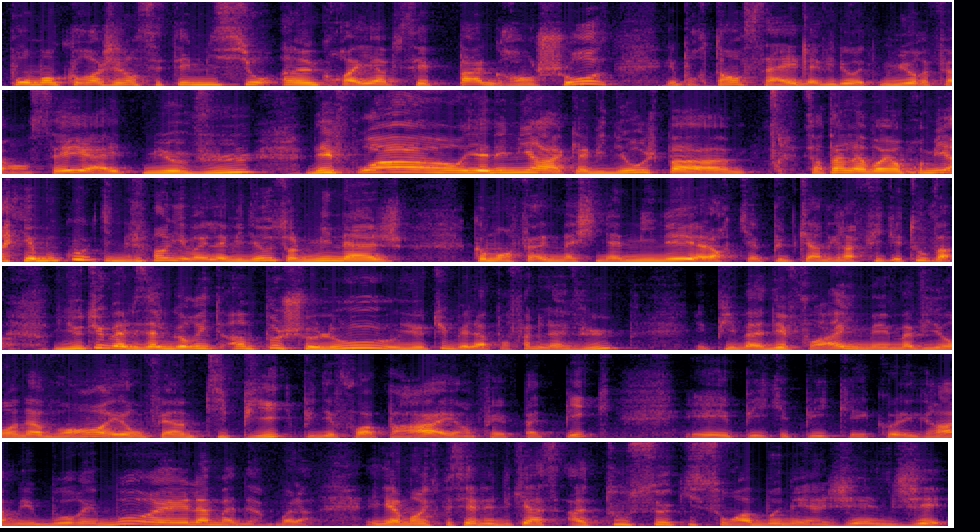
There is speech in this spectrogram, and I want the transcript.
pour m'encourager dans cette émission incroyable. C'est pas grand chose. Et pourtant, ça aide la vidéo à être mieux référencée, à être mieux vue. Des fois, il y a des miracles. La vidéo, je sais pas, euh, certains la voient en première. Il y a beaucoup de gens qui voient la vidéo sur le minage. Comment faire une machine à miner alors qu'il n'y a plus de carte graphique et tout. Enfin, YouTube a des algorithmes un peu YouTube est là pour faire de la vue. Et puis bah, des fois, il met ma vidéo en avant et on fait un petit pic, puis des fois pas, et on fait pas de pic, et pic et pic, et collégramme, et bourre et bourre, et la madame. Voilà. Également une spéciale dédicace à tous ceux qui sont abonnés à GLG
